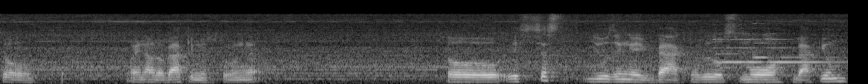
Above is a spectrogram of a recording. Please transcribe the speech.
So right now the vacuum is doing it. So it's just using a vac a little small vacuum.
